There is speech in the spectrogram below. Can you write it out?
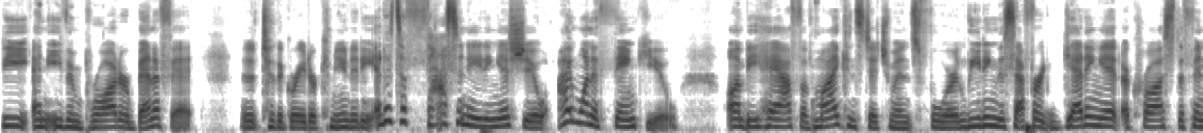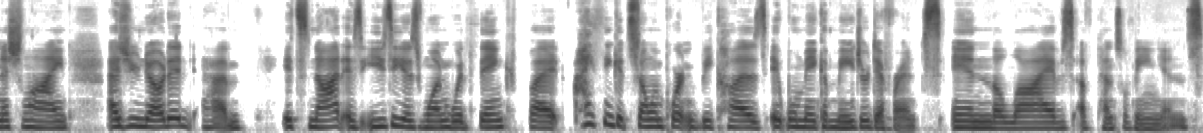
be an even broader benefit uh, to the greater community. And it's a fascinating issue. I want to thank you on behalf of my constituents for leading this effort, getting it across the finish line. As you noted, um, it's not as easy as one would think, but I think it's so important because it will make a major difference in the lives of Pennsylvanians.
